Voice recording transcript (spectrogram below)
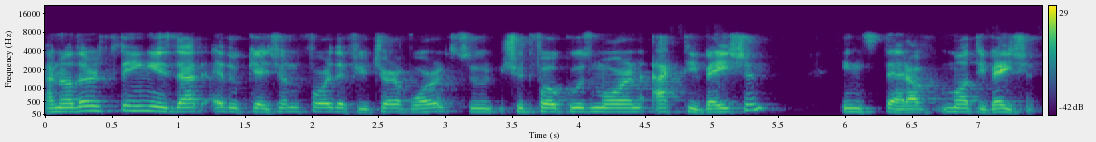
Another thing is that education for the future of work should, should focus more on activation instead of motivation.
